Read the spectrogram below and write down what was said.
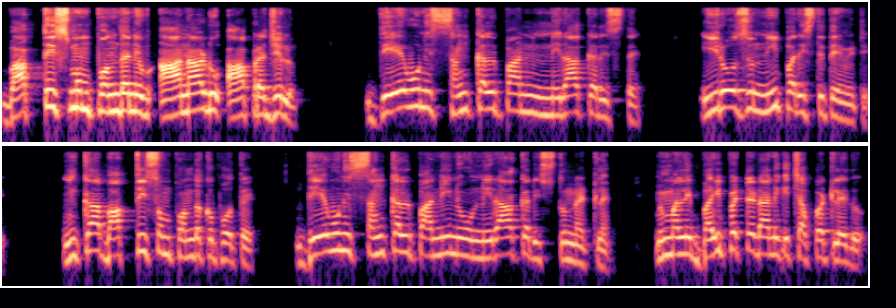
బాప్తిస్మం పొందని ఆనాడు ఆ ప్రజలు దేవుని సంకల్పాన్ని నిరాకరిస్తే ఈరోజు నీ పరిస్థితి ఏమిటి? ఇంకా బాప్తిసం పొందకపోతే దేవుని సంకల్పాన్ని నువ్వు నిరాకరిస్తున్నట్లే. మిమ్మల్ని భయపెట్టడానికి చెప్పట్లేదు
